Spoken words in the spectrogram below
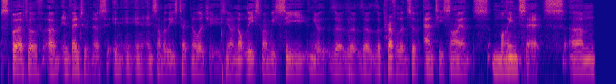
spurt of um, inventiveness in, in, in some of these technologies. You know, not least when we see you know the the, the, the prevalence of anti-science mindsets. Um,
